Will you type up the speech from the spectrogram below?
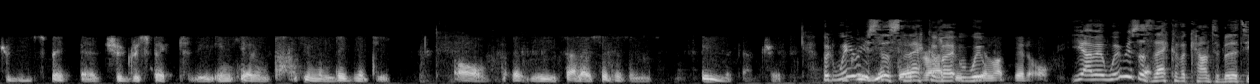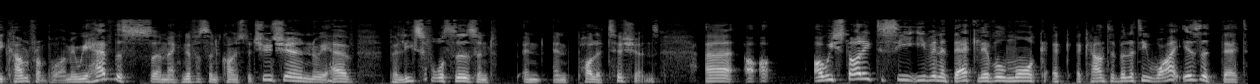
should respect, uh, should respect the inherent human dignity of uh, the fellow citizens in the country. But where is this lack right, of a, where, a lot better off. Yeah, I mean, where is this lack of accountability come from, Paul? I mean, we have this uh, magnificent constitution, we have police forces and and, and politicians. Uh, are, are, we starting to see even at that level more accountability? Why is it that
